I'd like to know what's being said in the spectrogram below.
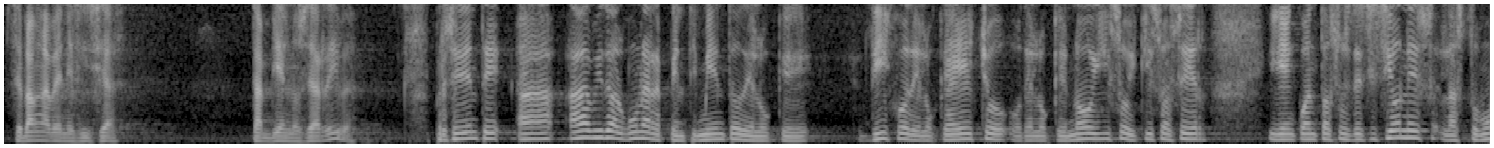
se van a beneficiar también los de arriba. Presidente, ¿ha, habido algún arrepentimiento de lo que dijo, de lo que ha hecho o de lo que no hizo y quiso hacer? Y en cuanto a sus decisiones, ¿las tomó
